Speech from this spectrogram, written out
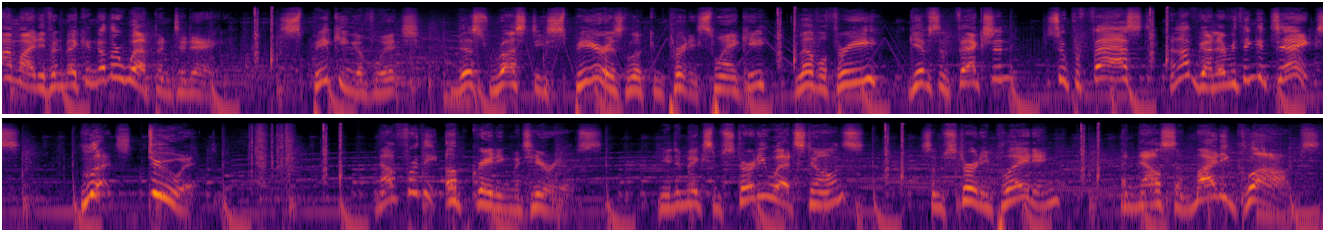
I might even make another weapon today. Speaking of which, this rusty spear is looking pretty swanky. Level 3, gives infection, super fast, and I've got everything it takes. Let's do it! Now for the upgrading materials. Need to make some sturdy whetstones, some sturdy plating, and now some mighty globs.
